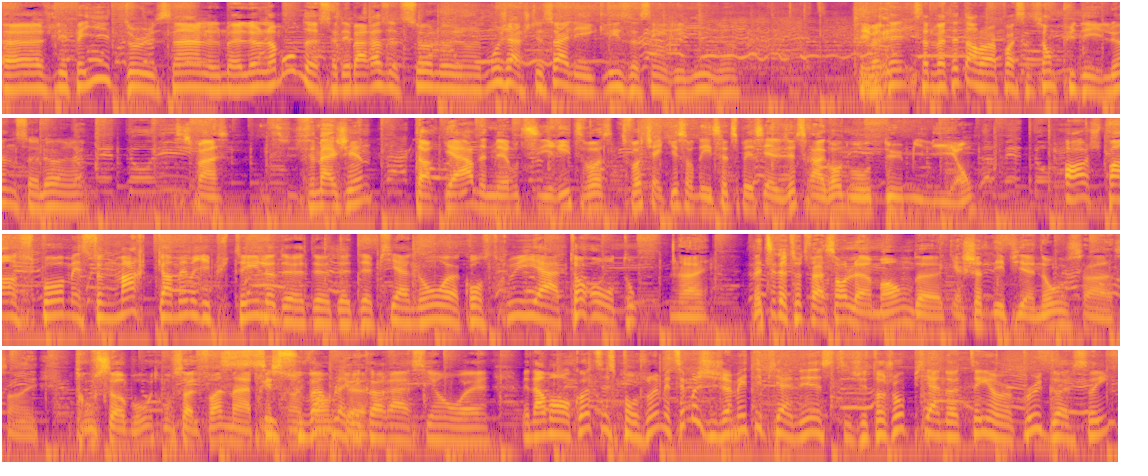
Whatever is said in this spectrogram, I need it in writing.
Euh, je l'ai payé 200. Le, le- le monde se débarrasse de ça. là. Moi, j'ai acheté ça à l'église de Saint-Rémy. là. Ça C'est devait, vrai? être, ça devait être en leur possession depuis des lunes, ça. Là, là. Je pense. T'imagines, tu regardes le numéro de série, tu vas, tu vas checker sur des sites spécialisés, tu te rends compte vaut 2 millions. Ah, je pense pas, mais c'est une marque quand même réputée là, de, de- de- de piano euh, construit à Toronto. Ouais. Mais tu sais, de toute façon, le monde euh, qui achète des pianos, ça, ça- trouve ça beau, trouve ça le fun, mais après, C'est souvent pour la que- décoration, ouais. Mais dans mon cas, tu sais, c'est pour jouer. Mais tu sais, moi, j'ai jamais été pianiste. J'ai toujours pianoté un peu, gossé.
